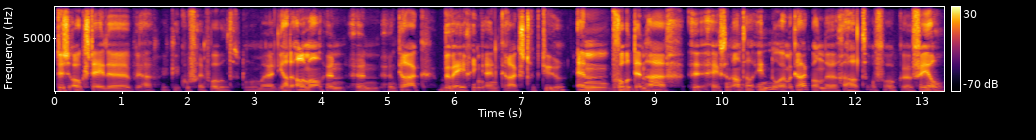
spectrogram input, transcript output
Dus ook steden, ja, ik, ik, hoef geen voorbeeld te noemen, maar die hadden allemaal hun, hun, hun kraakbeweging en kraakstructuur. En bijvoorbeeld Den Haag uh, heeft een aantal enorme kraakbanden gehad, of ook uh, veel.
